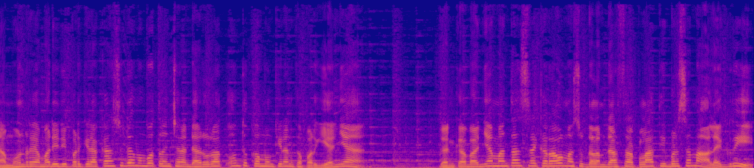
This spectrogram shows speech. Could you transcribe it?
Namun Real Madrid diperkirakan sudah membuat rencana darurat untuk kemungkinan kepergiannya. Dan kabarnya mantan striker Raul masuk dalam daftar pelatih bersama Allegri.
